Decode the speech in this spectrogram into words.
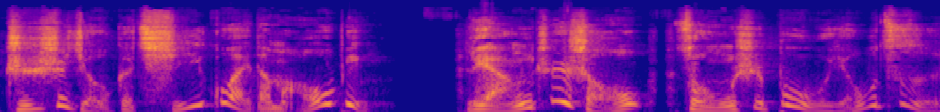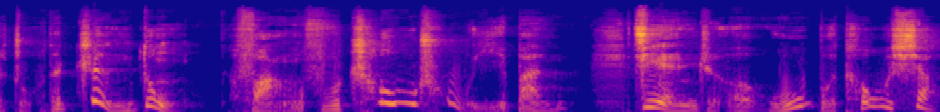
只是有个奇怪的毛病，两只手总是不由自主的震动，仿佛抽搐一般，见者无不偷笑。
